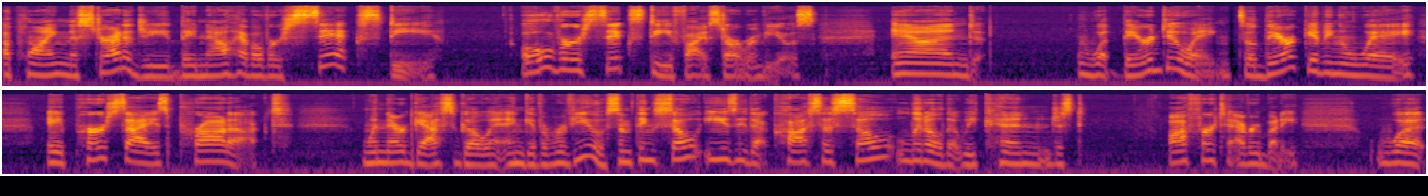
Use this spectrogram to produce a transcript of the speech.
applying this strategy, they now have over 60, over 60 five star reviews. And what they're doing, so they're giving away a per size product when their guests go and give a review. Something so easy that costs us so little that we can just offer to everybody. What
